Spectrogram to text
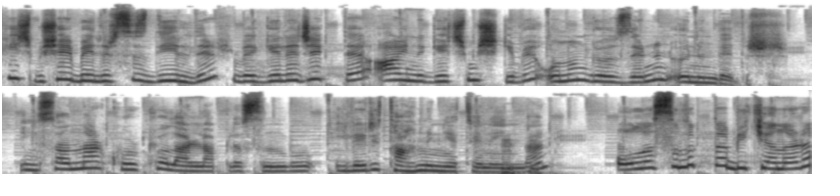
hiçbir şey belirsiz değildir ve gelecek de aynı geçmiş gibi onun gözlerinin önündedir. İnsanlar korkuyorlar Laplace'ın bu ileri tahmin yeteneğinden. Olasılık da bir kenara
